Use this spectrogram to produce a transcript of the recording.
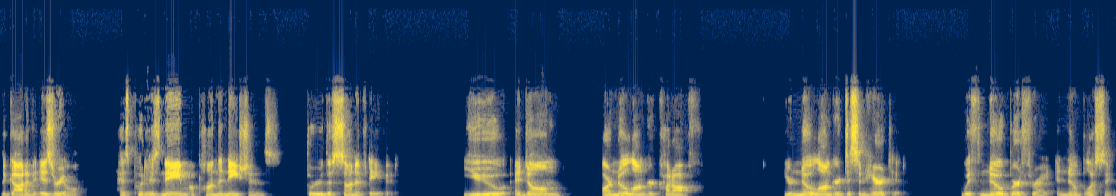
the God of Israel, has put his name upon the nations through the Son of David. You, Edom, are no longer cut off. You're no longer disinherited with no birthright and no blessing.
